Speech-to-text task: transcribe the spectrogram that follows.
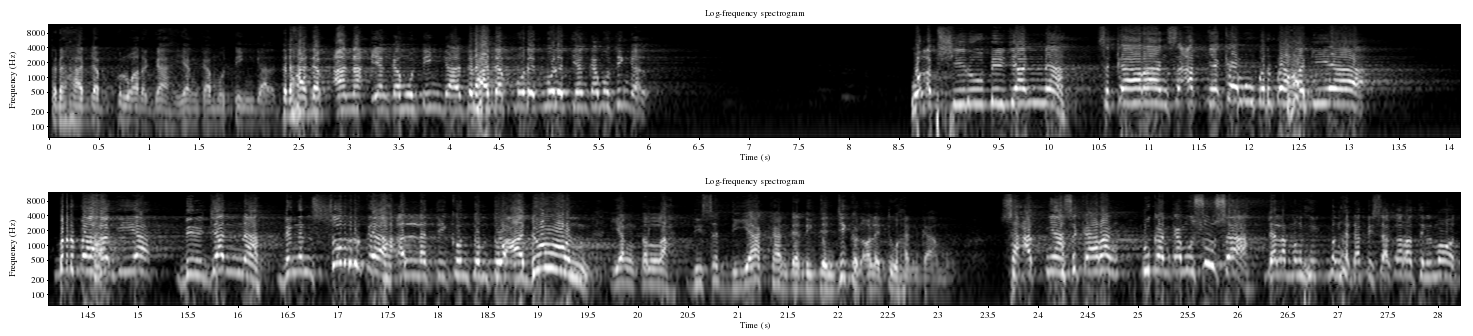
terhadap keluarga yang kamu tinggal, terhadap anak yang kamu tinggal, terhadap murid-murid yang kamu tinggal. Wa abshiru bil jannah. Sekarang saatnya kamu berbahagia berbahagia bil jannah dengan surga allati kuntum tu'adun yang telah disediakan dan dijanjikan oleh Tuhan kamu. Saatnya sekarang bukan kamu susah dalam menghadapi sakaratil maut.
